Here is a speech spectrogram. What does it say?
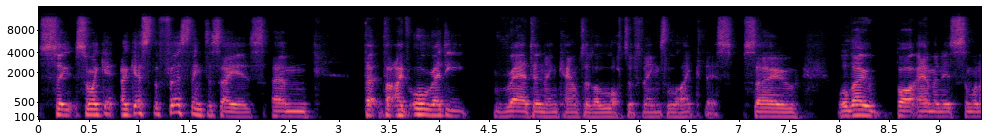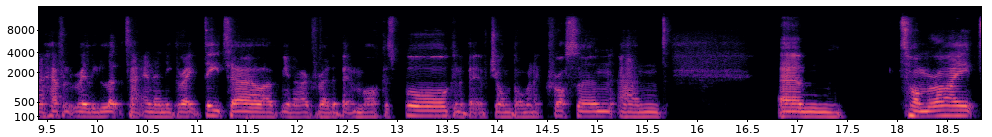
so so i get i guess the first thing to say is um that, that i've already read and encountered a lot of things like this. So although Bart Ehrman is someone I haven't really looked at in any great detail, I've you know I've read a bit of Marcus Borg and a bit of John Dominic Crossan and um, Tom Wright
